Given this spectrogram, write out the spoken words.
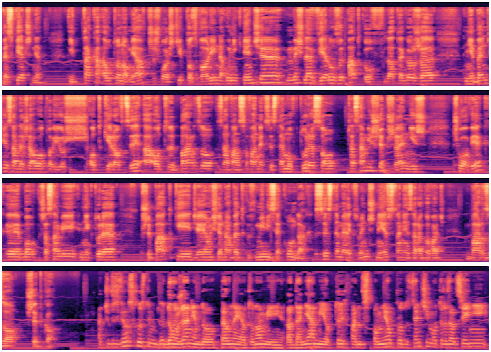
bezpieczne. I taka autonomia w przyszłości pozwoli na uniknięcie, myślę, wielu wypadków, dlatego że nie będzie zależało to już od kierowcy, a od bardzo zaawansowanych systemów, które są czasami szybsze niż człowiek, y, bo czasami niektóre przypadki dzieją się nawet w milisekundach. System elektroniczny jest w stanie zareagować bardzo szybko. A czy w związku z tym dążeniem do pełnej autonomii, badaniami, o których Pan wspomniał, producenci motoryzacyjni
